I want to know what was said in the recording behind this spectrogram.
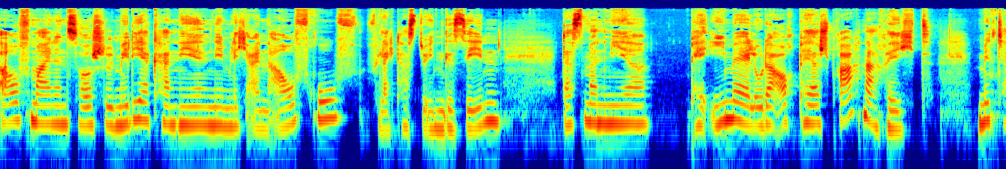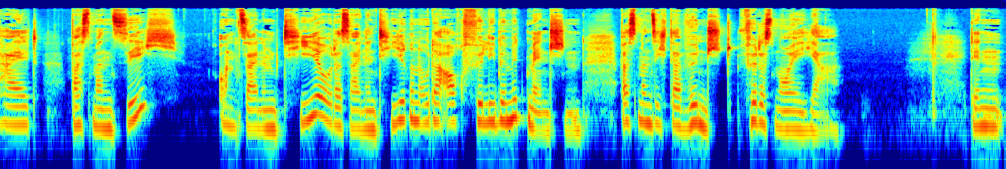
auf meinen Social-Media-Kanälen nämlich einen Aufruf, vielleicht hast du ihn gesehen, dass man mir per E-Mail oder auch per Sprachnachricht mitteilt, was man sich und seinem Tier oder seinen Tieren oder auch für liebe Mitmenschen, was man sich da wünscht für das neue Jahr. Denn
